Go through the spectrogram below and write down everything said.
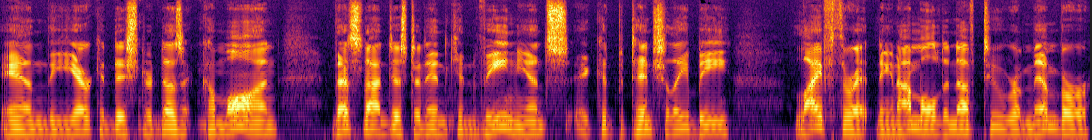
and the air conditioner doesn't come on, that's not just an inconvenience. It could potentially be life threatening. I'm old enough to remember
